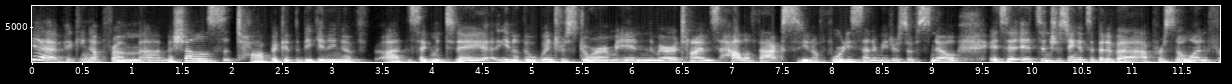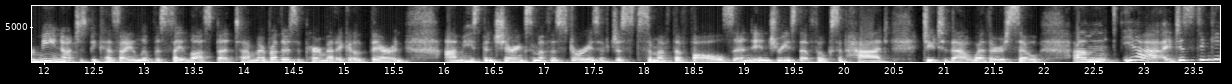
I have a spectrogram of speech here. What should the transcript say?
Yeah, picking up from uh, Michelle's topic at the beginning of uh, the segment today, you know, the winter storm in the Maritimes, Halifax, you know, 40 centimeters of snow. It's it's interesting. It's a bit of a, a personal one for me, not just because I live with sight loss, but uh, my brother's a paramedic out there, and um, he's been sharing some of the stories of just some of the falls and injuries that folks have had due to that weather. So, um, yeah, I just thinking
